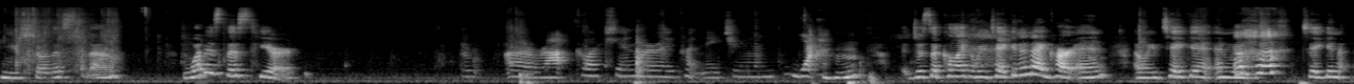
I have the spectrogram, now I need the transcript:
can you show this to them? What is this here? A rock collection where we put nature in. Yeah. hmm Just a collection. We've taken an egg carton and we've taken and we've taken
